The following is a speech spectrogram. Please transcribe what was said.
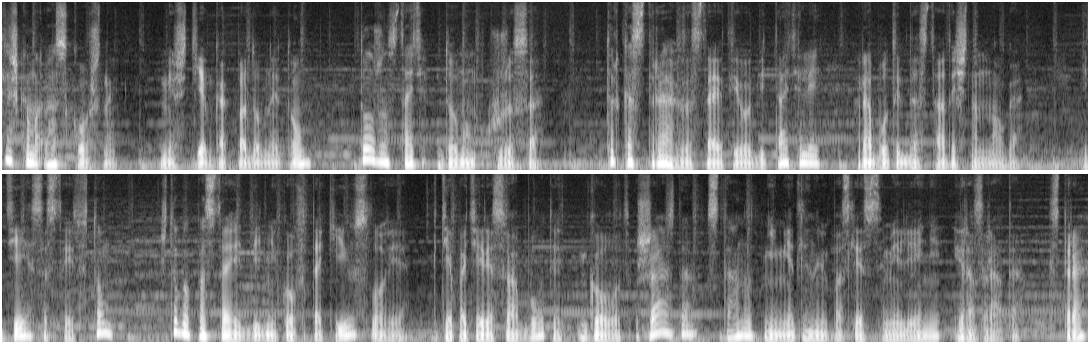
слишком роскошны, меж тем, как подобный дом должен стать домом ужаса. Только страх заставит его обитателей работать достаточно много. Идея состоит в том, чтобы поставить бедняков в такие условия, где потеря свободы, голод, жажда станут немедленными последствиями лени и разврата. Страх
